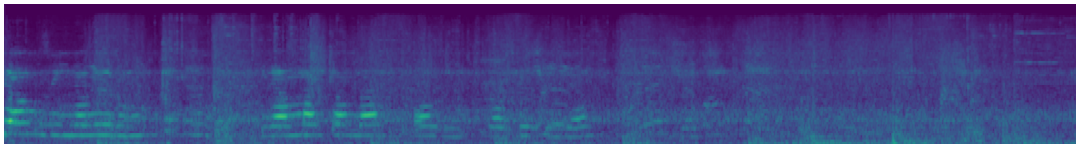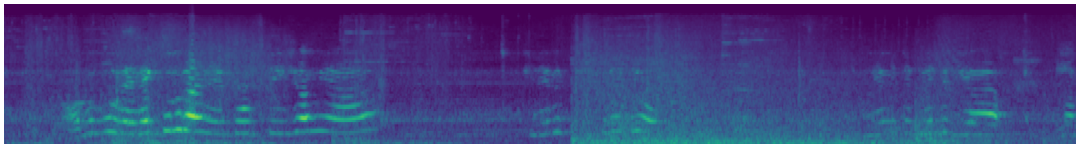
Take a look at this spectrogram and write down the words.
Bu oyunu alacağımıza inanıyorum. İnanmaktan da vazge- vazgeçmeyeceğim. Abi bu Renekton'u ben reportlayacağım ya. Pile bir küfür ediyor. Ne midir nedir ya? Bak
